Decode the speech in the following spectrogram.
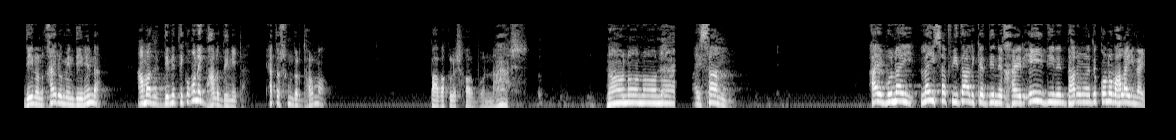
দিন দিন দিনে আমাদের দিনের থেকে অনেক ভালো দিন এটা। এত সুন্দর ধর্ম। বাবা কলে সর্বনাশ। আইসান আই বুনাই লাইসাফিদ আলিকে দিনে খায়ের এই দিনের ধর্মের মধ্যে কোনো ভালাই নাই।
